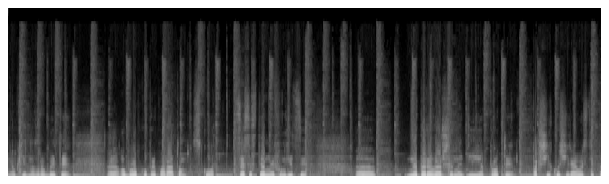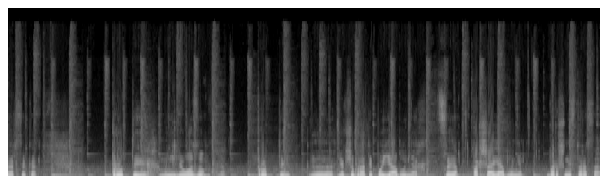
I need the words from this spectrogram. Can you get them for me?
необхідно зробити е, обробку препаратом скор. Це системний фунгіцид, е, неперевершена дія проти парші кучерявості персика, проти маніліозу, проти, е, якщо брати по яблунях, це парша яблуні, борошниста роса.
